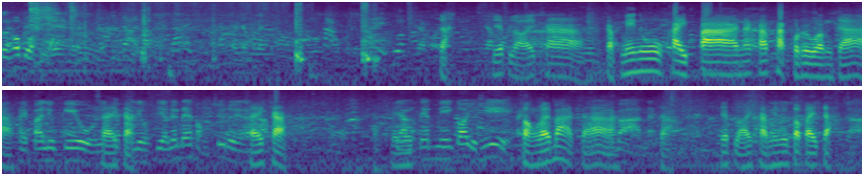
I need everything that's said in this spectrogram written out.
แล้วก็บวกสีแดงเลยจ้ะเรียบร้อยค่ะ กับเมนูไข่ปลานะคะผักรวมจ้า ไข่ปลาริวกิวหรือใช่ไข่ครัปบลาริวเซียวเรียกได้สองชื่อเลยนะใช่ครับค่ะเมอย่านูงเซตนี้ก็อยู่ที่200บาทจ้า200บาทนะครัจ้ะบเรียบร้อยค่ะเมนูต่อไปจ้ะจ้า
